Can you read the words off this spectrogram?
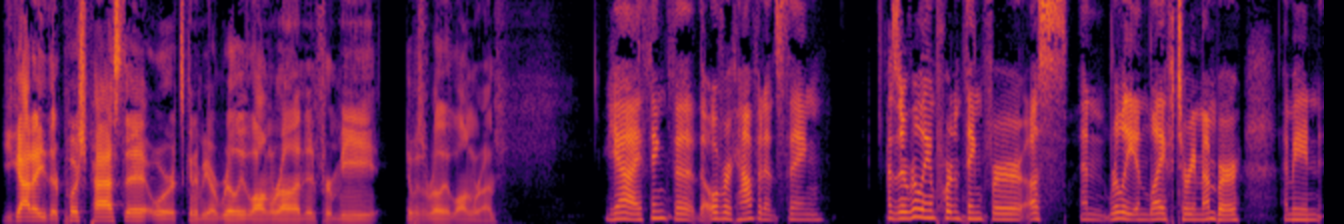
you got to either push past it or it's going to be a really long run. And for me, it was a really long run. Yeah, I think the the overconfidence thing is a really important thing for us and really in life to remember. I mean,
